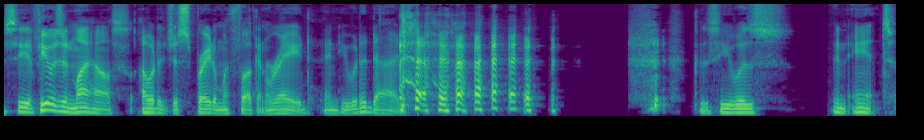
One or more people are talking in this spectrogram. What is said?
See, if he was in my house, I would have just sprayed him with fucking Raid and he would have died because he was an ant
